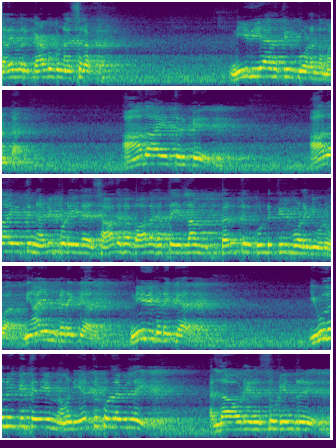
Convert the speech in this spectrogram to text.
தலைவர் காபிபன் அஸ்ரஃப் நீதியாக தீர்ப்பு வழங்க மாட்டார். ஆதாயத்திற்கு ஆதாயத்தின் அடிப்படையில் சாதக பாதகத்தை எல்லாம் கருத்தில் கொண்டு தீர்ப்பு வழங்கி விடுவார். நியாயம் கிடைக்காது நீதி கிடைக்காது. யூதனுக்கு தெரியும் அவன் ஏற்றுக்கொள்ளவில்லை. அல்லாவுடைய ரசூல் என்று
